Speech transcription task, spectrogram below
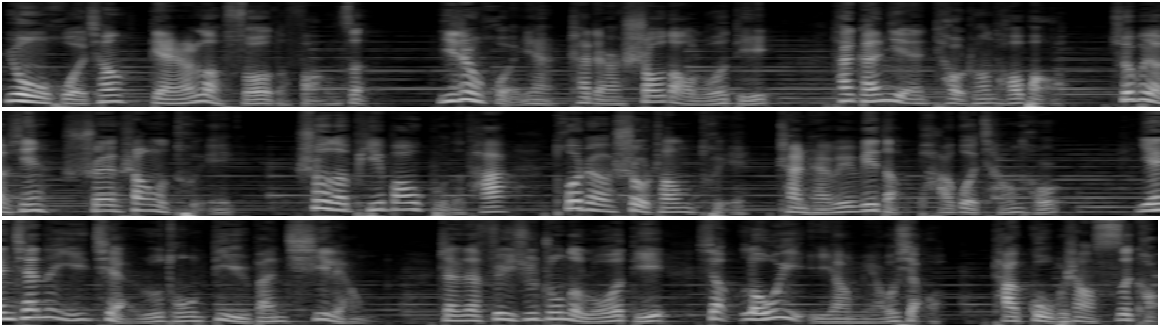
用火枪点燃了所有的房子，一阵火焰差点烧到罗迪。他赶紧跳窗逃跑，却不小心摔伤了腿。瘦得皮包骨的他拖着受伤的腿，颤颤巍巍地爬过墙头。眼前的一切如同地狱般凄凉。站在废墟中的罗迪像蝼蚁一样渺小，他顾不上思考，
